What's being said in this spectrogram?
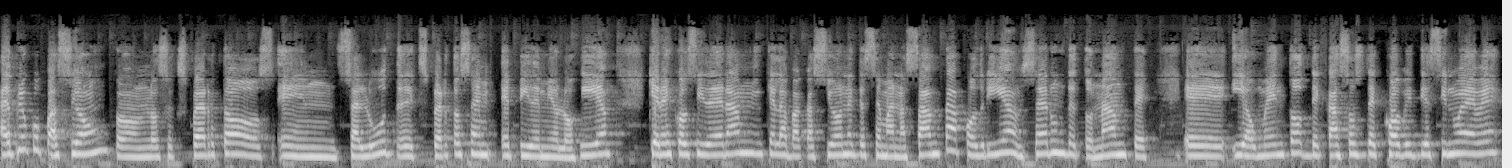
hay preocupación con los expertos en salud, expertos en epidemiología, quienes consideran que las vacaciones de Semana Santa podrían ser un detonante eh, y aumento de casos de COVID-19,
